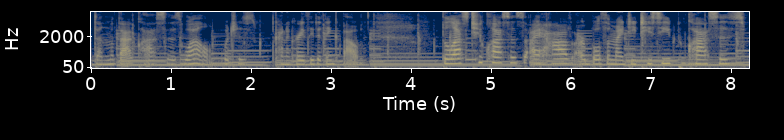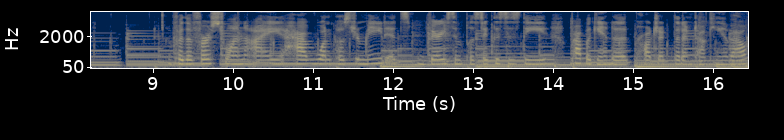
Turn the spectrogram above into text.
done with that class as well, which is kind of crazy to think about. The last two classes I have are both of my DTC classes for the first one, I have one poster made. It's very simplistic. This is the propaganda project that I'm talking about.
